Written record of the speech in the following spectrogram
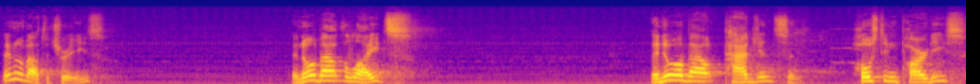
They know about the trees, they know about the lights, they know about pageants and hosting parties.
